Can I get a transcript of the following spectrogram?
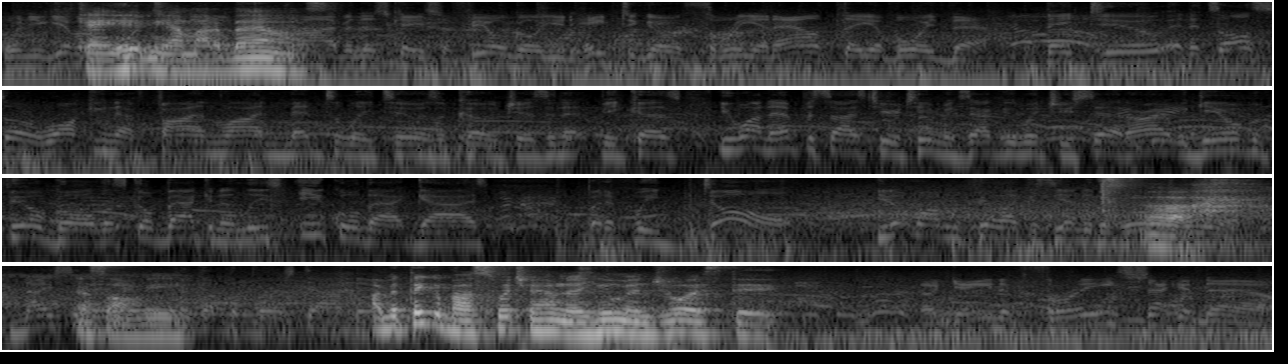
First down. When you give Can't hit me, I'm out of bounds. In this case, a field goal, you'd hate to go three and out. They avoid that. They do, and it's also walking that fine line mentally, too, as a coach, isn't it? Because you want to emphasize to your team exactly what you said. All right, we gave up a field goal. Let's go back and at least equal that, guys. But if we don't, you don't want them to feel like it's the end of the world. Ah, Nice that's of on me. pick up the first down there. I've been thinking about switching him to human joystick. A gain of three, second down.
